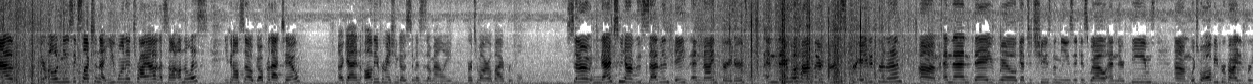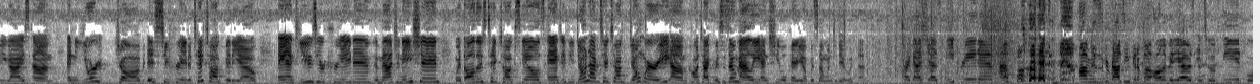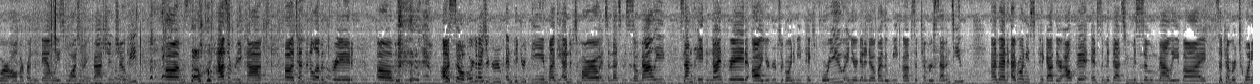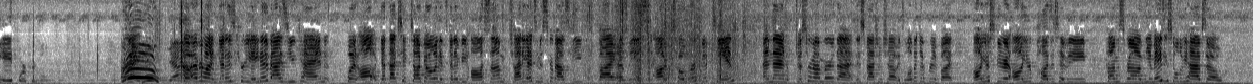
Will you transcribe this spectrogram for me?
music selection that you want to try out that's not on the list, you can also go for that too. Again, all the information goes to Mrs. O'Malley for tomorrow by approval. So next we have the 7th, 8th, and 9th graders, and they will have their groups created for them, um, and then they will get to choose the music as well and their themes, um, which will all be provided for you guys. Um, and your job is to create a TikTok video and use your creative imagination with all those TikTok skills. And if you don't have a TikTok, don't worry. Um, contact Mrs. O'Malley and she will pair you up with someone to do it with them. Alright guys, just be creative, have fun. um, Mrs. Grabowski is going to put all the videos into a feed for all of our friends and families to watch during Fashion Show Week. Um, so, as a recap, uh, 10th and 11th grade, um, uh, so organize your group and pick your theme by the end of tomorrow and send that to Mrs. O'Malley. 7th, 8th, and 9th grade, uh, your groups are going to be picked for you and you're going to know by the week of September 17th. And then everyone needs to pick out their outfit and submit that to Mrs. O'Malley by September 28th for approval. All right. Yeah. So everyone, get as creative as you can. Put all, get that TikTok going. It's gonna be awesome. Try to get it to Mr. Grabowski by at least October 15th. And then just remember that this fashion show, it's a little bit different, but all your spirit, all your positivity comes from the amazing school that we have. So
